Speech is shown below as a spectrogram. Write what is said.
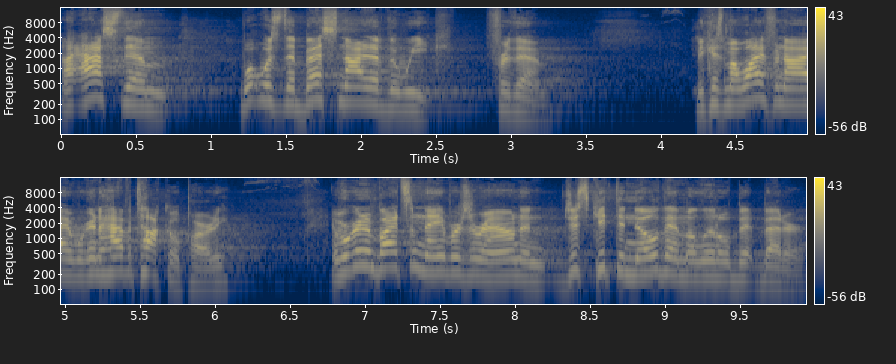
I asked them what was the best night of the week for them because my wife and I, we're going to have a taco party. And we're going to invite some neighbors around and just get to know them a little bit better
